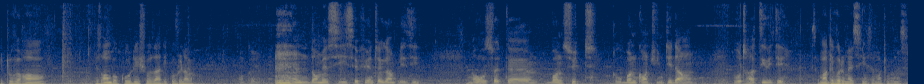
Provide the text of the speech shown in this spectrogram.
Ils trouveront ils auront beaucoup de choses à découvrir là-bas. Donc merci, c'est fait un très grand plaisir. On vous souhaite euh, bonne suite ou bonne continuité dans votre activité. C'est moi qui vous remercie. C'est moi qui vous remercie.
